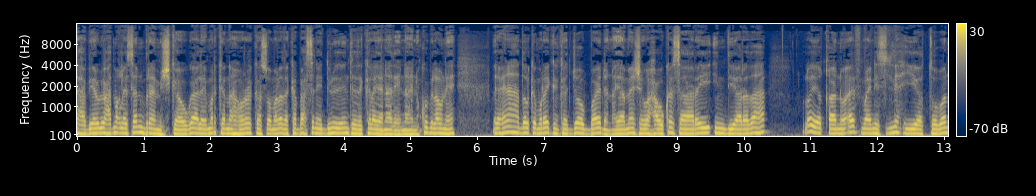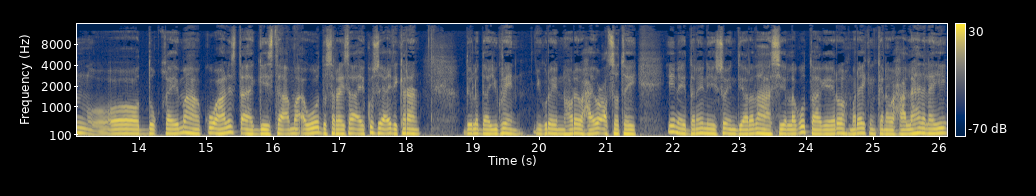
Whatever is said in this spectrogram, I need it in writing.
weli waxaad maqlaysaan barnaamijka ogaale markana horarka soomaalida ka baxsan ee dunida inteeda kale ayaan aadayna aynu ku bilowne madaxweynaha dalka mareykanka jo biden ayaa meesha waxa uu ka saaray in diyaaradaha loo yaqaano f minus lix iyo toban oo duqeymaha kuwa halista ah geysta ama awoodda sarreysa ay ku saacidi karaan dowladda ukraine. Ukraine hore waxay u codsatay inay danaynayso in diyaaradahaasi lagu taageero mareykankana. Waxaa la hadalhayay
